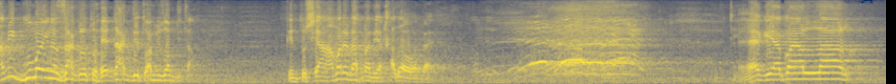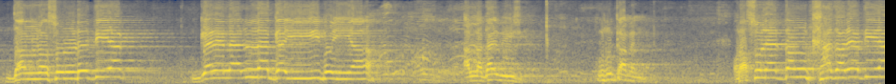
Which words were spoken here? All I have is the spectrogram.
আমি ঘুমাই না, জাগ্রত হে ডাক দিত, আমি জব দিতাম। কিন্তু সে আমারে ডাক না দিয়া খাওয়া হওয়ার কয় আল্লাহ দন রসুল দিয়া গাই গাই কোন কামেন রসুলের দন খাজারে দিয়া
